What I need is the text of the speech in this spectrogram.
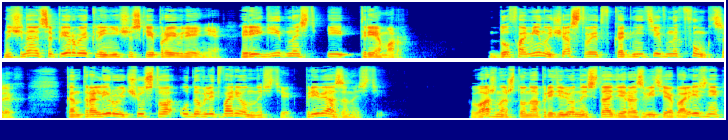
начинаются первые клинические проявления – ригидность и тремор. Дофамин участвует в когнитивных функциях, контролирует чувство удовлетворенности, привязанности. Важно, что на определенной стадии развития болезни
